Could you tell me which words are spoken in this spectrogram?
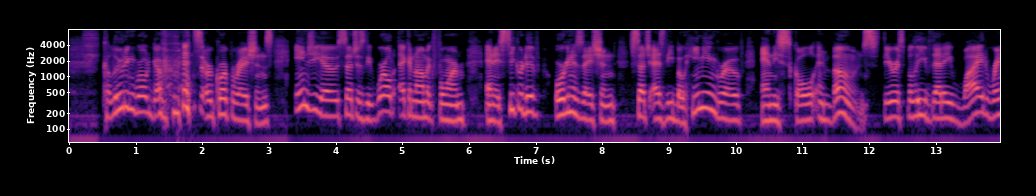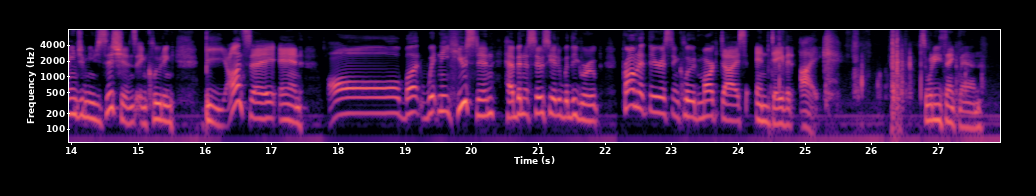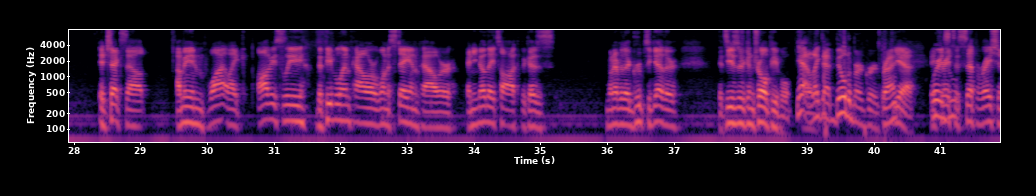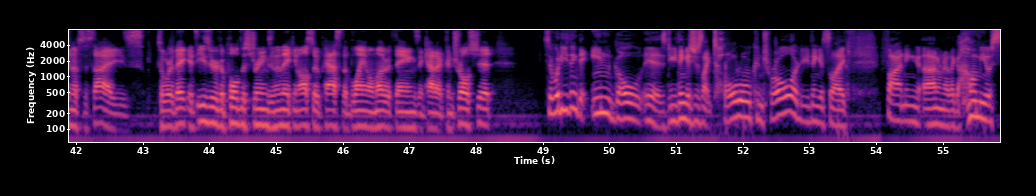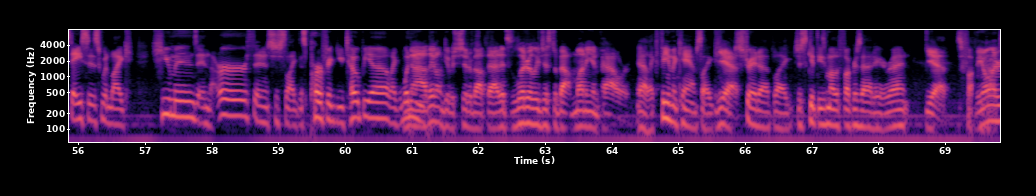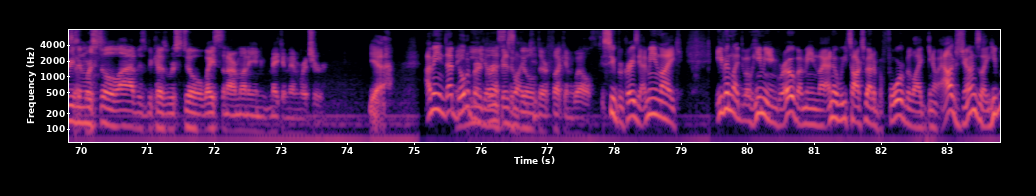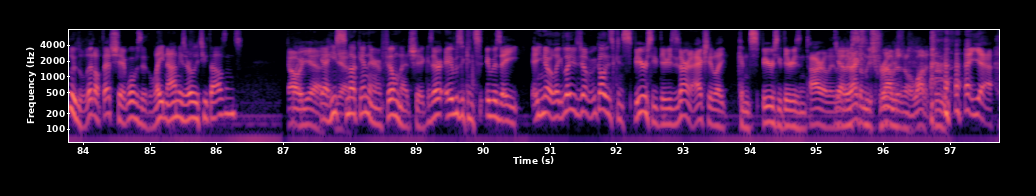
colluding world governments or corporations, NGOs such as the World Economic Forum, and a secretive organization such as the Bohemian Grove and the Skull and Bones. Theorists believe that a wide range of musicians, including Beyonce and all but Whitney Houston, have been associated with the group. Prominent theorists include Mark Dice and David Icke. So, what do you think, man? It checks out. I mean, why? Like, obviously, the people in power want to stay in power, and you know they talk because whenever they're grouped together, it's easier to control people. Yeah, So- like that Bilderberg group, right? Yeah, it Where creates a separation of societies to where they it's easier to pull the strings, and then they can also pass the blame on other things and kind of control shit. So, what do you think the end goal is? Do you think it's just like total control, or do you think it's like finding, I don't know, like a homeostasis with like humans and the earth and it's just like this perfect utopia. Like what nah, do you they don't give a shit about that. It's literally just about money and power. Yeah like fema camps like yeah. straight up like just get these motherfuckers out of here right? Yeah. It's fucking the only reason we're still alive is because we're still wasting our money and making them richer. Yeah. I mean that they bilderberg group is like build their fucking wealth. super crazy. I mean like even like the Bohemian Grove, I mean, like I know we talked about it before, but like you know, Alex Jones, like he blew the lid off that shit. What was it, late '90s, early 2000s? Oh like, yeah, yeah. He yeah. snuck in there and filmed that shit because it was a cons- it was a you know like ladies and gentlemen we call these conspiracy theories. These aren't actually like conspiracy theories entirely. Yeah, like, they're actually shrouded in a lot of truth. yeah,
